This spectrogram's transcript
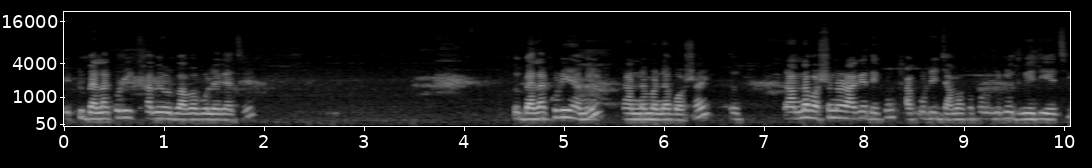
একটু বেলা করেই খাবে ওর বাবা বলে গেছে। তো বেলা করেই আমি রান্না বান্না বসাই। তো রান্না বসানোর আগে দেখুন ঠাকুরের জামা কাপড়গুলো ধুয়ে দিয়েছি।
